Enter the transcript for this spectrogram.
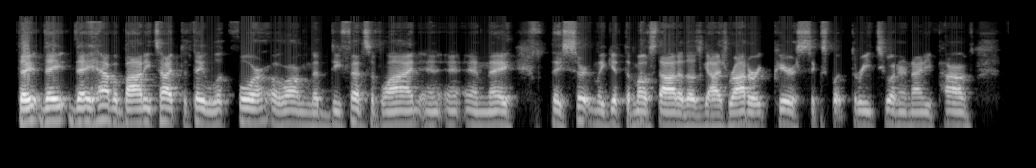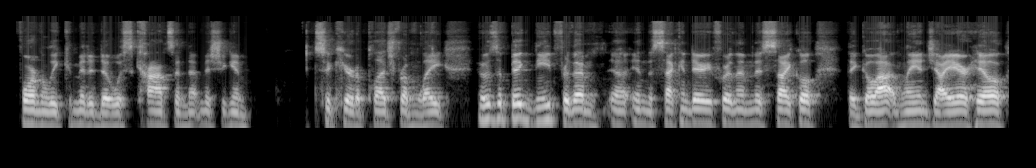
they they they have a body type that they look for along the defensive line, and, and they they certainly get the most out of those guys. Roderick Pierce, six foot three, two hundred ninety pounds, formerly committed to Wisconsin, that Michigan secured a pledge from late. It was a big need for them uh, in the secondary for them this cycle. They go out and land Jair Hill,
